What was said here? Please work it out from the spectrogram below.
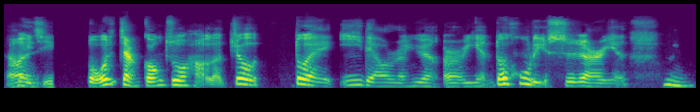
然后以及我讲工作好了，就对医疗人员而言，对护理师而言，嗯，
